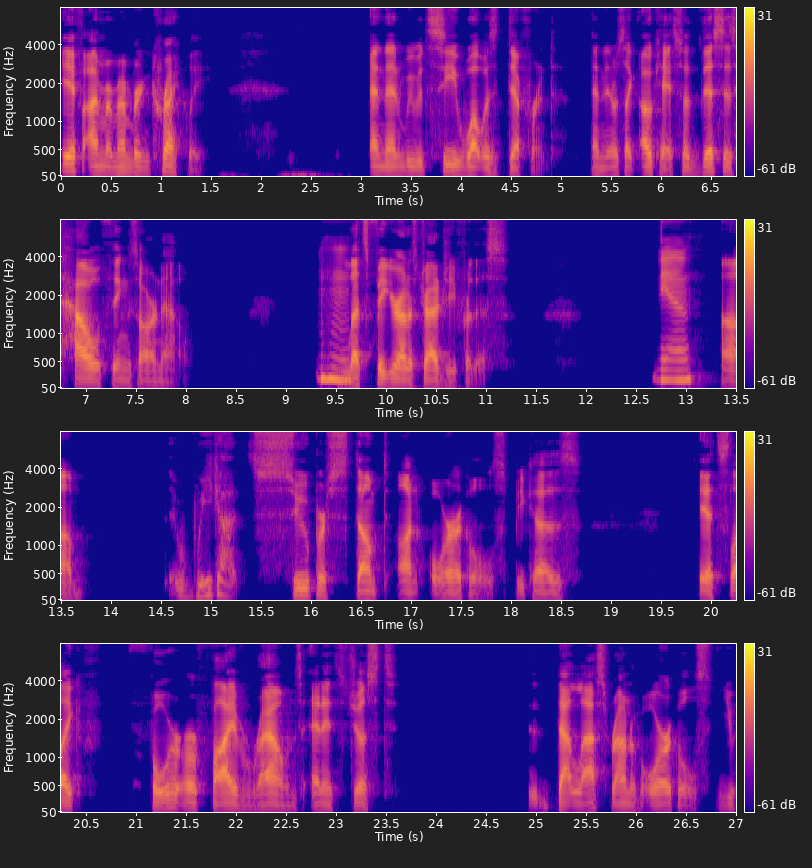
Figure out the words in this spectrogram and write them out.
if i'm remembering correctly. And then we would see what was different. And it was like okay so this is how things are now. Mhm. let's figure out a strategy for this. Yeah, um we got super stumped on oracles because it's like four or five rounds and it's just that last round of oracles you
